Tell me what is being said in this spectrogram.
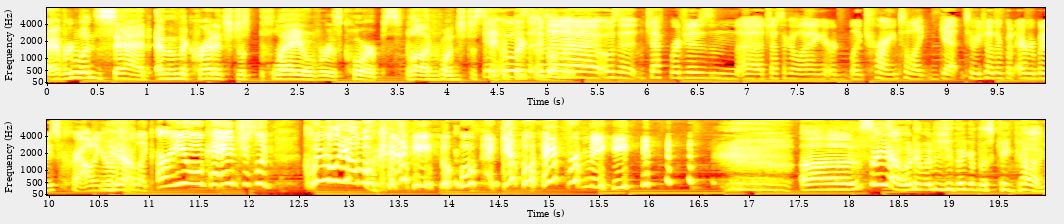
Everyone's sad, and then the credits just play over his corpse while everyone's just taking was- pictures and then of it. uh, what was it Jeff Bridges and uh, Jessica Lange are like trying to like get to each other, but everybody's crowding around Yeah. her like, "Are you okay?" And she's like, "Clearly, I'm okay. get away from me." Uh, so yeah, what did, what did you think of this King Kong?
